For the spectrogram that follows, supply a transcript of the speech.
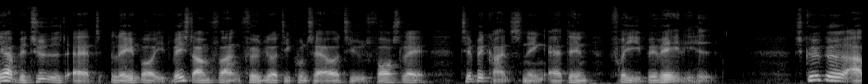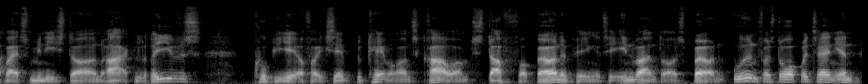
Det har betydet, at Labour i et vist omfang følger de konservatives forslag til begrænsning af den frie bevægelighed. Skyggearbejdsministeren Rakel Rives kopierer for eksempel Camerons krav om stof for børnepenge til indvandreres børn uden for Storbritannien,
